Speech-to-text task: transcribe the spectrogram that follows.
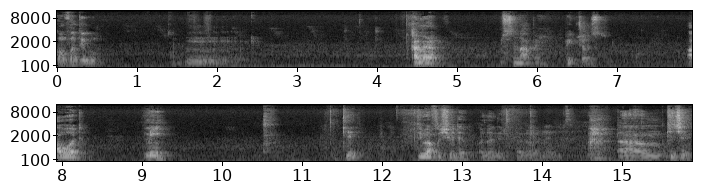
Comfortable. Camera. Snapping. Pictures. Award. Me. Okay. Do you have to show them or not? Need? Um, kitchen.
